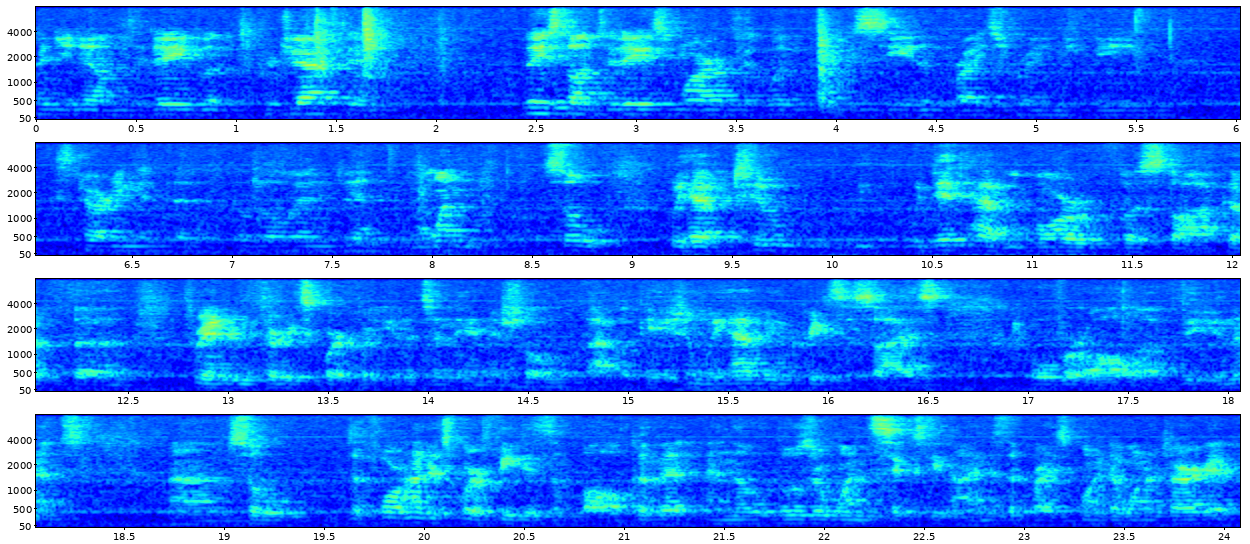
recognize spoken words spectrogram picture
pin you down today, but projected, based on today's market, what do you see the price range being, starting at the, the low end? Yeah, one, so we have two, we, we did have more of a stock of the 330 square foot units in the initial application. We have increased the size overall of the units. Um, so the 400 square feet is the bulk of it, and tho- those are 169 is the price point I want to target.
